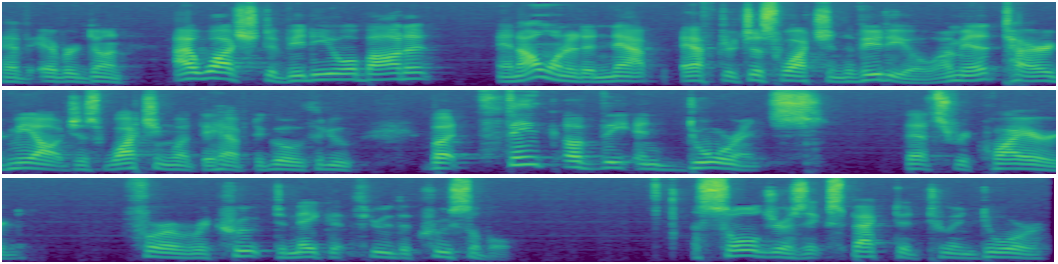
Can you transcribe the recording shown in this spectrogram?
have ever done. I watched a video about it and I wanted a nap after just watching the video. I mean, it tired me out just watching what they have to go through. But think of the endurance that's required for a recruit to make it through the crucible. A soldier is expected to endure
